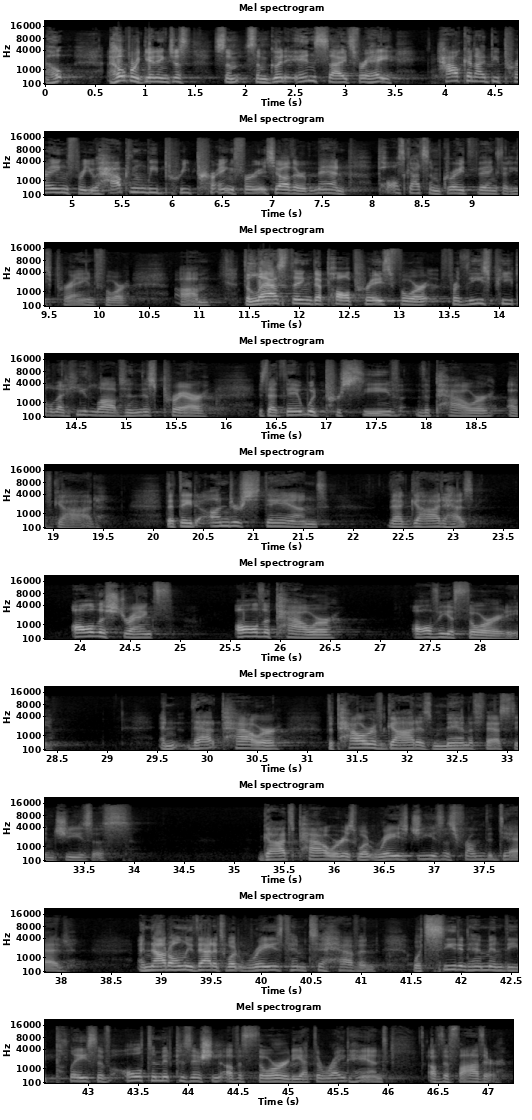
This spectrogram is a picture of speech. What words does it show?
I hope, I hope we're getting just some, some good insights for hey, how can I be praying for you? How can we be praying for each other? Man, Paul's got some great things that he's praying for. Um, the last thing that Paul prays for, for these people that he loves in this prayer, is that they would perceive the power of God, that they'd understand that God has all the strength, all the power, all the authority. And that power, the power of God, is manifest in Jesus. God's power is what raised Jesus from the dead. And not only that, it's what raised him to heaven, what seated him in the place of ultimate position of authority at the right hand of the Father.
